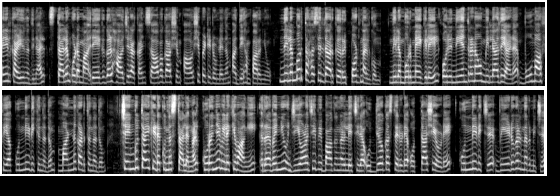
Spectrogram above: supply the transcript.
ക്വാറന്റൈനിൽ കഴിയുന്നതിനാൽ സ്ഥലം ഉടമ രേഖകൾ ഹാജരാക്കാൻ സാവകാശം ആവശ്യപ്പെട്ടിട്ടുണ്ടെന്നും അദ്ദേഹം പറഞ്ഞു. നിലമ്പൂർ തഹസിൽദാർക്ക് റിപ്പോർട്ട് നൽകും. നിലമ്പൂർ മേഖലയിൽ ഒരു നിയന്ത്രണവുമില്ലാതെയാണ് ഭൂമാഫിയ കുന്നിടിക്കുന്നതും മണ്ണ് കടത്തുന്നതും ചെങ്കുത്തായി കിടക്കുന്ന സ്ഥലങ്ങൾ കുറഞ്ഞ വിലയ്ക്ക് വാങ്ങി റവന്യൂ ജിയോളജി വിഭാഗങ്ങളിലെ ചില ഉദ്യോഗസ്ഥരുടെ ഒത്താശയോടെ കുന്നിടിച്ച് വീടുകൾ നിർമ്മിച്ച്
